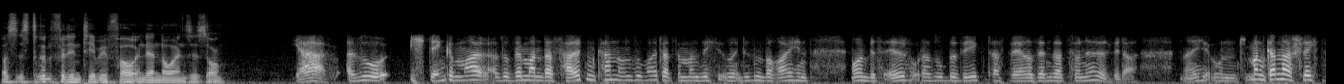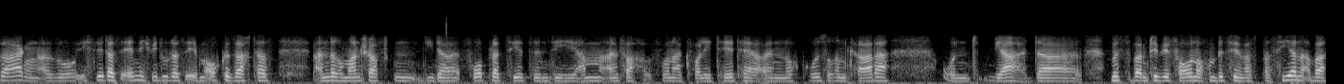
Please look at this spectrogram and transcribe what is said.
Was ist drin für den TBV in der neuen Saison? Ja, also ich denke mal, also wenn man das halten kann und so weiter, wenn man sich so in diesen Bereichen 9 bis 11 oder so bewegt, das wäre sensationell wieder. Und man kann das schlecht sagen. Also ich sehe das ähnlich, wie du das eben auch gesagt hast. Andere Mannschaften, die da vorplatziert sind, die haben einfach von der Qualität her einen noch größeren Kader. Und ja, da müsste beim TBV noch ein bisschen was passieren. Aber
